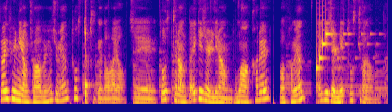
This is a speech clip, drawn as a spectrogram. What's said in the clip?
프라이팬이랑 조합을 해주면 토스트 두 개 나와요. 이제 토스트랑 딸기 젤리랑 도마 칼을 조합하면 딸기 젤리 토스트가 나옵니다.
